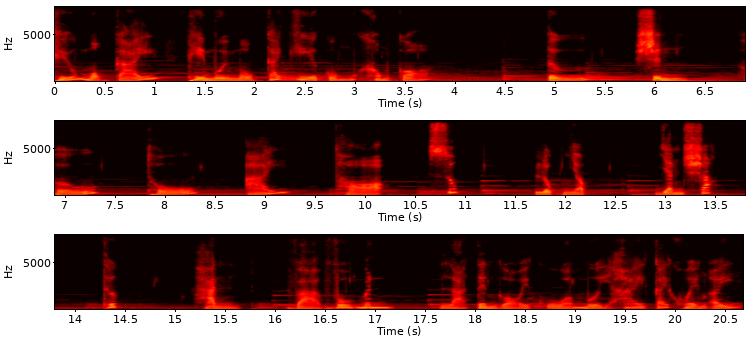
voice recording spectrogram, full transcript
Thiếu một cái, thì 11 cái kia cũng không có. Tử, sinh hữu thủ ái thọ xúc lục nhập danh sắc thức hành và vô minh là tên gọi của 12 cái khoen ấy.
